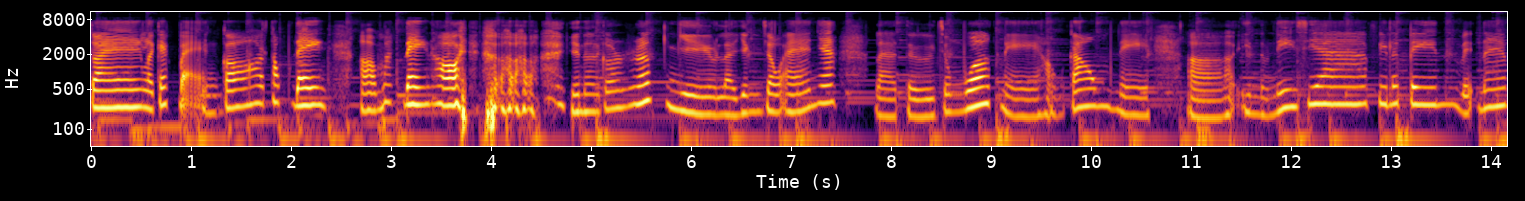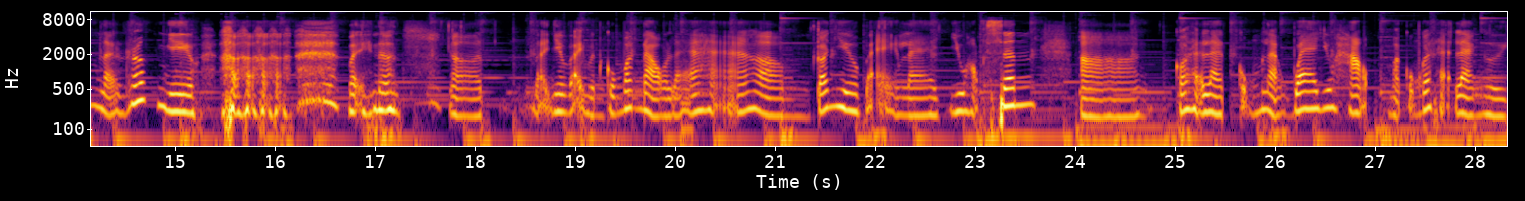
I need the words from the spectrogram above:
toàn là các bạn có tóc đen uh, mắt đen thôi. Cho nên có rất nhiều là dân châu Á nhé là từ Trung Quốc nè Hồng Kông nè uh, Indonesia Philippines Việt Nam là rất nhiều. Vậy nên ờ, uh, lại như vậy mình cũng bắt đầu là hả uh, có nhiều bạn là du học sinh uh, có thể là cũng là qua du học mà cũng có thể là người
